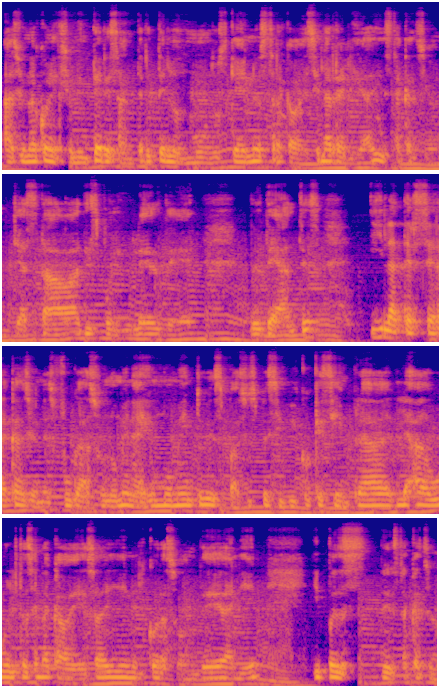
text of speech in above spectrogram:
hace una conexión interesante entre los mundos que hay en nuestra cabeza y la realidad y esta canción ya estaba disponible desde, desde antes Y la tercera canción es Fugaz, un homenaje a un momento y espacio específico que siempre le ha dado vueltas en la cabeza y en el corazón de Daniel. Y pues de esta canción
